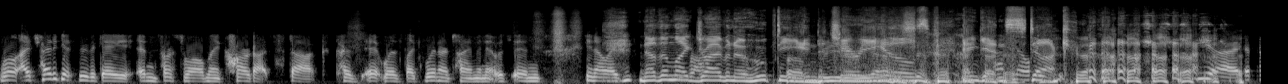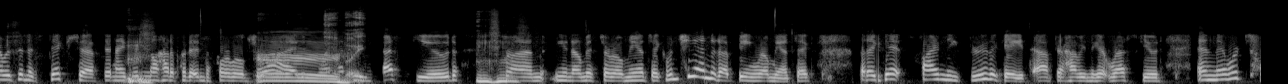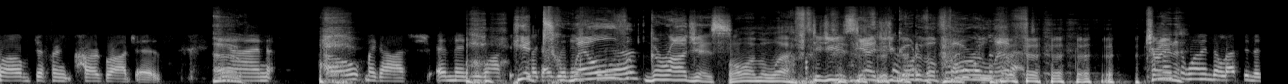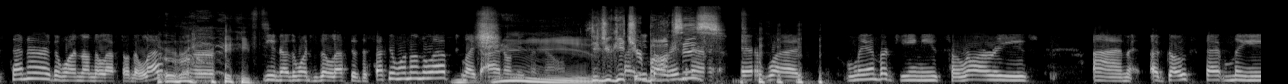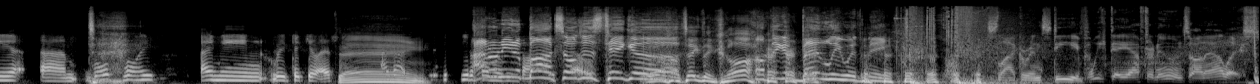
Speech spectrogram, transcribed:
Well, I tried to get through the gate, and first of all, my car got stuck because it was like wintertime and it was in, you know, like Nothing like driving a hoopty into Cherry yes. Hills and getting stuck. yeah, and I was in a stick shift, and I didn't know how to put it into four wheel drive. So I had rescued Mm-hmm. from you know Mr. Romantic, when she ended up being romantic. But I get finally through the gates after having to get rescued, and there were twelve different car garages, Oh. and Oh my gosh! And then you walk. He had like, I went into there. twelve garages. All on the left. Did you just yeah? Did you go to the far left? I'm like the one in the left in the center, or the one on the left on the left, or Right. you know, the one to the left of the second one on the left. Like I don't even know. Did you get But, your you boxes? There, there was Lamborghinis, Ferraris, um, a Ghost Bentley, um, Rolls Royce. I mean, ridiculous. Dang. I don't need a box. I'll just take a. Yeah, I'll take the car. I'll take a Bentley with me. Slacker and Steve, weekday afternoons on Alice.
